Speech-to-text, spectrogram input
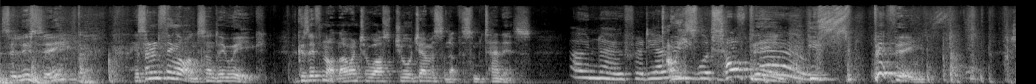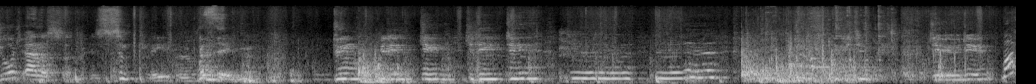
So, Lucy, is there anything on Sunday week? Because if not, I want to ask George Emerson up for some tennis. Oh no, Freddie, I Oh, really he's would. topping! No. He's spiffing! George Emerson is simply ripping. What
